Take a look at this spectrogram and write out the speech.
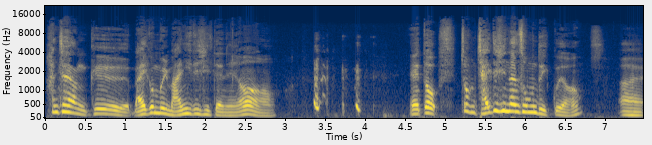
한창 그, 맑은 물 많이 드실 때네요. 예, 또, 좀 잘 드신다는 소문도 있고요. 아,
